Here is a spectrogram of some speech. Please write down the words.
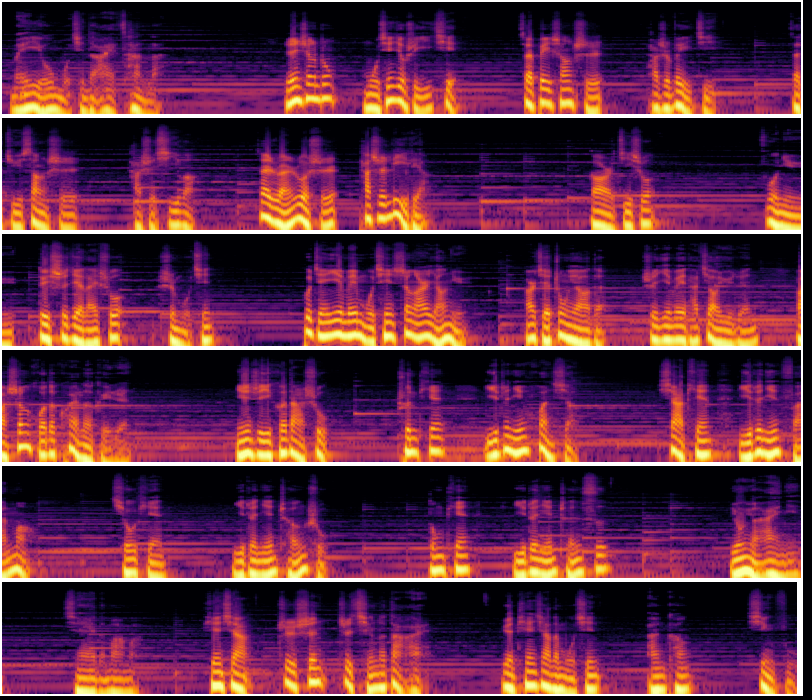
没有母亲的爱灿烂。人生中，母亲就是一切。在悲伤时，她是慰藉；在沮丧时，她是希望；在软弱时，她是力量。高尔基说：“妇女对世界来说是母亲，不仅因为母亲生儿养女，而且重要的。”是因为她教育人，把生活的快乐给人。您是一棵大树，春天倚着您幻想；夏天倚着您繁茂；秋天倚着您成熟；冬天倚着您沉思。永远爱您，亲爱的妈妈，天下至深至情的大爱。愿天下的母亲安康、幸福。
